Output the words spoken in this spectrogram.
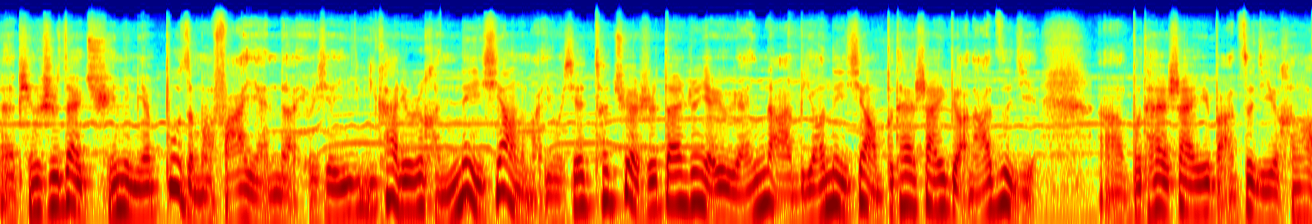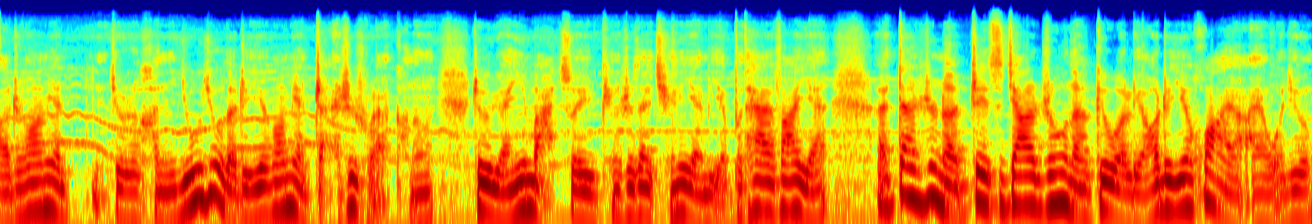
呃，平时在群里面不怎么发言的，有些一一看就是很内向的嘛。有些他确实单身也有原因的啊，比较内向，不太善于表达自己，啊，不太善于把自己很好的这方面，就是很优秀的这些方面展示出来，可能这个原因吧。所以平时在群里也也不太爱发言。哎，但是呢，这次加了之后呢，给我聊这些话呀，哎，我就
